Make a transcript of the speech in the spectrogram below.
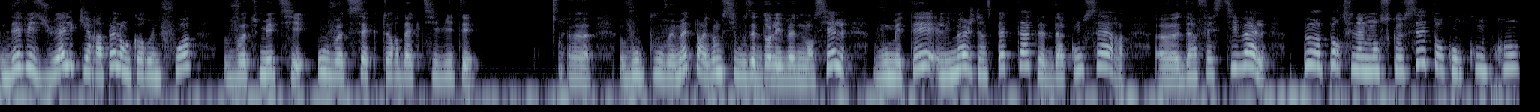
des visuels qui rappellent encore une fois votre métier ou votre secteur d'activité. Euh, vous pouvez mettre, par exemple, si vous êtes dans l'événementiel, vous mettez l'image d'un spectacle, d'un concert, euh, d'un festival. Peu importe finalement ce que c'est, tant qu'on comprend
